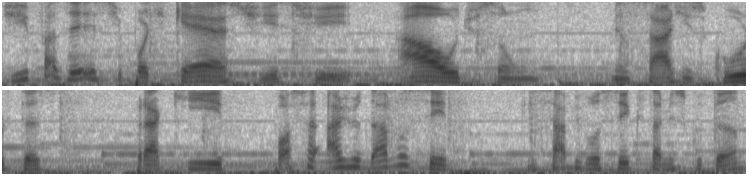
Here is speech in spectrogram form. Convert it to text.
de fazer este podcast, este áudio, são mensagens curtas para que possa ajudar você. Quem sabe você que está me escutando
